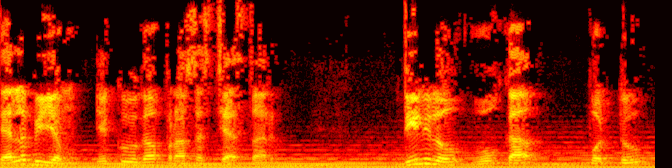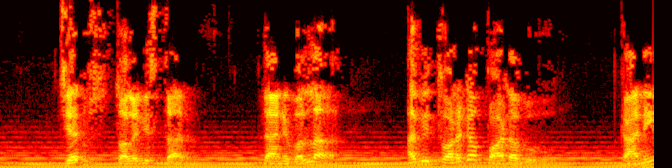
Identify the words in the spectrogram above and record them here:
తెల్ల బియ్యం ఎక్కువగా ప్రాసెస్ చేస్తారు. దీనిలో ఊక పొట్టు జెర్మ్స్ తొలగిస్తారు. దానివల్ల అవి త్వరగా పాడవు కానీ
